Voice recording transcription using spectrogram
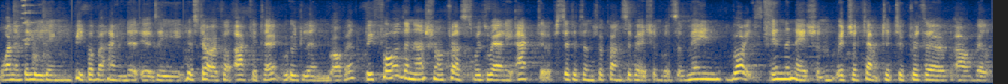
One of the leading people behind it is the historical architect, Rudylynn Robert. Before the National Trust was really active, Citizens for Conservation was the main voice in the nation which attempted to preserve our built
